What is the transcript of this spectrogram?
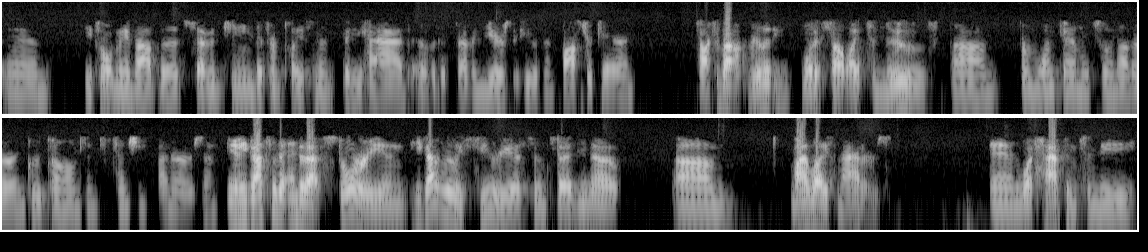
And he told me about the 17 different placements that he had over the seven years that he was in foster care and talked about really what it felt like to move um, from one family to another and group homes and detention centers. And you know, he got to the end of that story and he got really serious and said, you know, um, my life matters, and what happened to me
